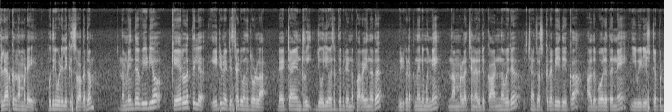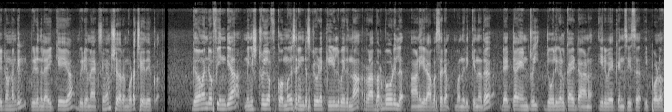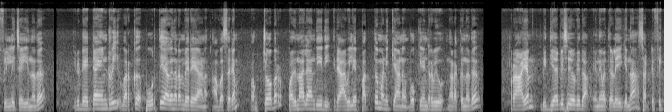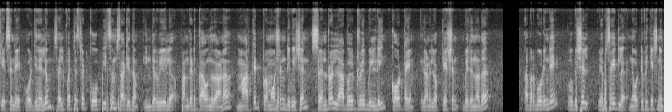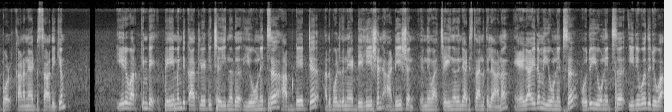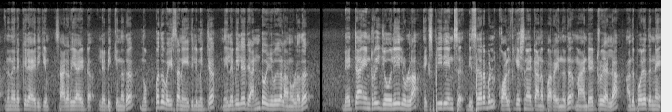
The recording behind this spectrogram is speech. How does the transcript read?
എല്ലാവർക്കും നമ്മുടെ പുതിയ വീഡിയോയിലേക്ക് സ്വാഗതം. നമ്മൾ ഇന്നത്തെ വീഡിയോ കേരളത്തിൽ ഏറ്റവും ലേറ്റസ്റ്റ് ആയിട്ട് വന്നിട്ടുള്ള ഡേറ്റ എൻട്രി ജോലി അവസരത്തെ പറ്റിയാണ് പറയുന്നത്. വീഡിയോ കിടക്കുന്നതിന് മുന്നേ നമ്മളെ ചാനൽ അതിൽ കാണുന്നവർ ചാനൽ സബ്സ്ക്രൈബ് ചെയ്തേക്കുക. അതുപോലെ തന്നെ ഈ വീഡിയോ ഇഷ്ടപ്പെട്ടിട്ടുണ്ടെങ്കിൽ വീഡിയോ ഒന്ന് ലൈക്ക് ചെയ്യുക വീഡിയോ മാക്സിമം ഷെയറും കൂടെ ചെയ്തേക്കുക. Government of India ministry of commerce and ഇൻഡസ്ട്രിയുടെ കീഴിൽ വരുന്ന റബ്ബർ ബോർഡിൽ ആണ് ഈ ഒരു അവസരം വന്നിരിക്കുന്നത്. ഡേറ്റ എൻട്രി ജോലികൾക്കായിട്ടാണ് ഈ വേക്കൻസീസ് ഇപ്പോൾ ഫില്ല് ചെയ്യുന്നത്. ഒരു ഡേറ്റ എൻട്രി വർക്ക് പൂർത്തിയാകുന്നിടം വരെയാണ്. അവസരം ഒക്ടോബർ പതിനാലാം തീയതി രാവിലെ പത്ത് മണിക്കാണ് വോക്ക് ഇന്റർവ്യൂ നടക്കുന്നത്. പ്രായം വിദ്യാഭ്യാസ യോഗ്യത എന്നിവ തെളിയിക്കുന്ന സർട്ടിഫിക്കറ്റ്സിന്റെ ഒറിജിനലും സെൽഫ് അറ്റസ്റ്റഡ് കോപ്പീസും സഹിതം ഇന്റർവ്യൂവിൽ പങ്കെടുക്കാവുന്നതാണ്. Market promotion division central laboratory building Kottayam. ഇതാണ് ലൊക്കേഷൻ വരുന്നത്. റബ്ബർ ബോർഡിന്റെ ഒഫീഷ്യൽ വെബ്സൈറ്റിൽ നോട്ടിഫിക്കേഷൻ ഇപ്പോൾ കാണാനായിട്ട് സാധിക്കും. ഈ ഒരു വർക്കിന്റെ പേയ്മെന്റ് കാൽക്കുലേറ്റ് ചെയ്യുന്നത് യൂണിറ്റ്സ് അപ്ഡേറ്റ് അതുപോലെ തന്നെ ഡിലീഷൻ അഡീഷൻ എന്നിവ ചെയ്യുന്നതിന്റെ അടിസ്ഥാനത്തിലാണ് ഏഴായിരം യൂണിറ്റ്സ് ഒരു യൂണിറ്റ്സ് ഇരുപത് രൂപ എന്ന നിരക്കിലായിരിക്കും സാലറി ആയിട്ട് ലഭിക്കുന്നത്. മുപ്പത് വയസ്സാണ് ഏജ് ലിമിറ്റ് നിലവിലെ രണ്ട് ഒഴിവുകളാണുള്ളത്. ഡേറ്റ എൻട്രി ജോലിയിലുള്ള എക്സ്പീരിയൻസ് ഡിസേറബിൾ ക്വാളിഫിക്കേഷനായിട്ടാണ് പറയുന്നത്. മാൻഡേറ്ററി അല്ല. അതുപോലെ തന്നെ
